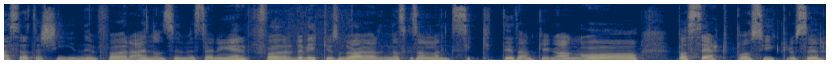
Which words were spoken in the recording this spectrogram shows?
er strategien din for eiendomsinvesteringer? For det virker som du har en ganske sånn langsiktig tankegang og basert på sykluser.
